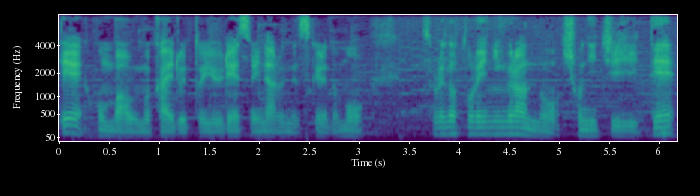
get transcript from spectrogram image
て本番を迎えるというレースになるんですけれども、それのトレーニングランの初日で、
